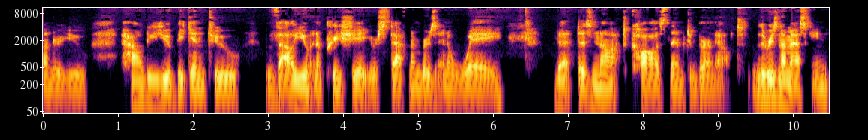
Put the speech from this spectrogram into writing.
under you. How do you begin to value and appreciate your staff members in a way that does not cause them to burn out. The reason I'm asking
